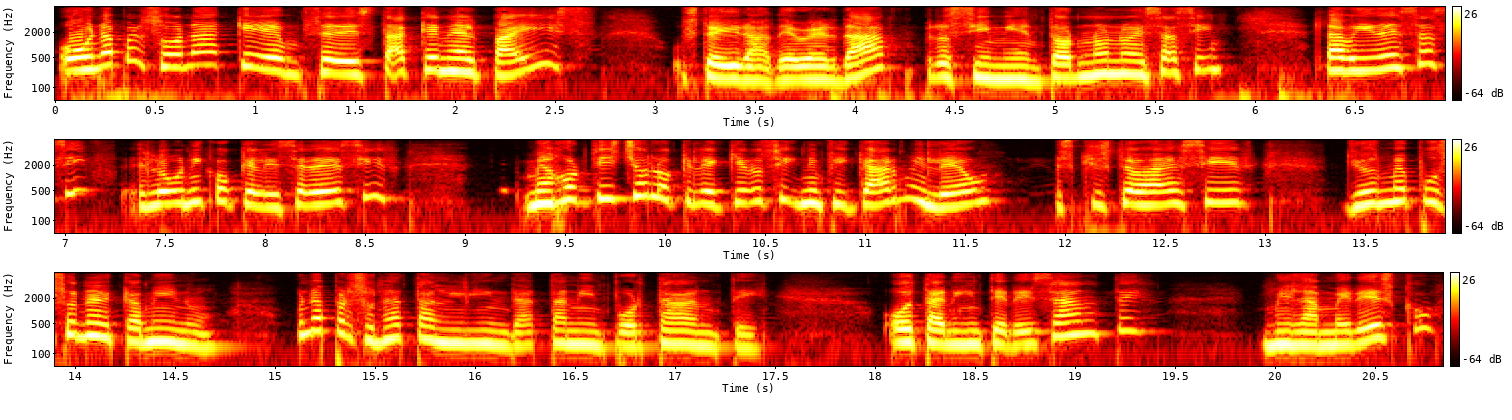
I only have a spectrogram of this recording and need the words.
o una persona que se destaque en el país. Usted dirá, ¿de verdad? Pero si mi entorno no es así. La vida es así, es lo único que le sé decir. Mejor dicho, lo que le quiero significar, mi Leo, es que usted va a decir, Dios me puso en el camino una persona tan linda, tan importante o tan interesante ¿Me la merezco?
